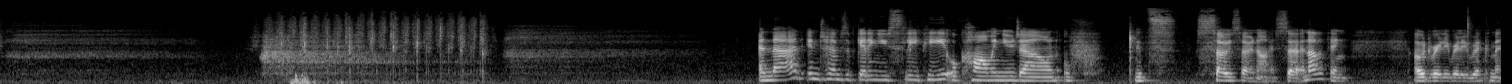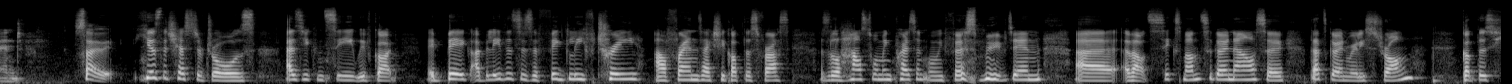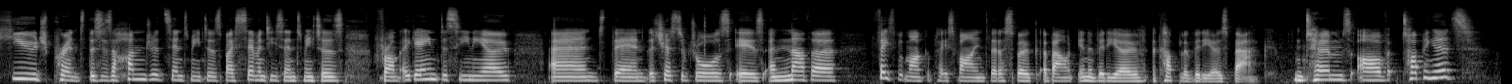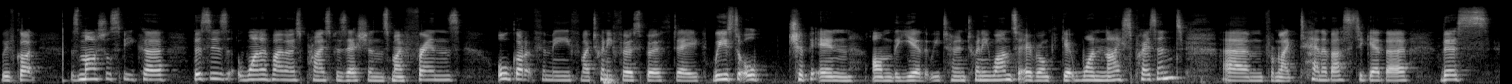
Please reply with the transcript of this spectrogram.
and that, in terms of getting you sleepy or calming you down, oof, it's so, so nice. So another thing I would really, really recommend. So here's the chest of drawers. As you can see, we've got a big, I believe this is a fig leaf tree. Our friends actually got this for us as a little housewarming present when we first moved in uh, about six months ago now. So that's going really strong. Got this huge print. This is 100 centimeters by 70 centimeters from, again, Desenio. And then the chest of drawers is another Facebook Marketplace find that I spoke about in a video a couple of videos back. In terms of topping it, we've got this Marshall speaker. This is one of my most prized possessions. My friends all got it for me for my 21st birthday. We used to all chip in on the year that we turned 21 so everyone could get one nice present um, from like 10 of us together. This,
